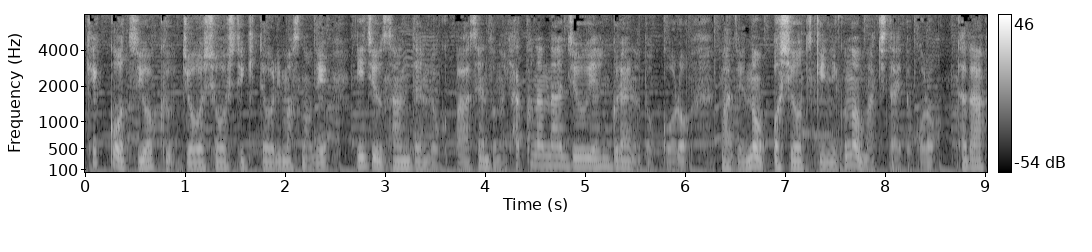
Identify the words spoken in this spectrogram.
結構強く上昇してきておりますので、23.6%の170円ぐらいのところまでの押しをつけに行くのを待ちたいところ。ただ、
